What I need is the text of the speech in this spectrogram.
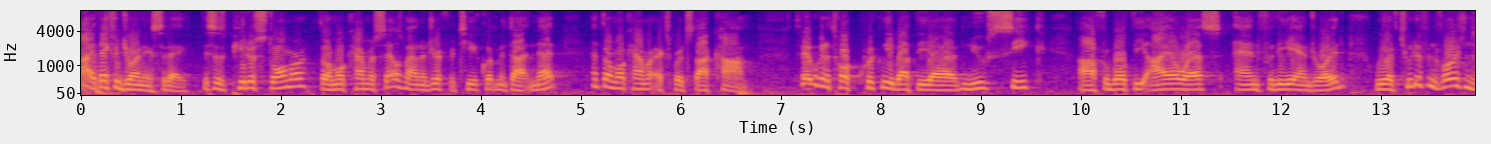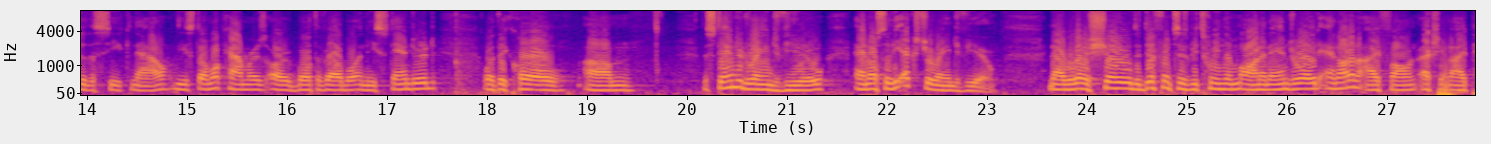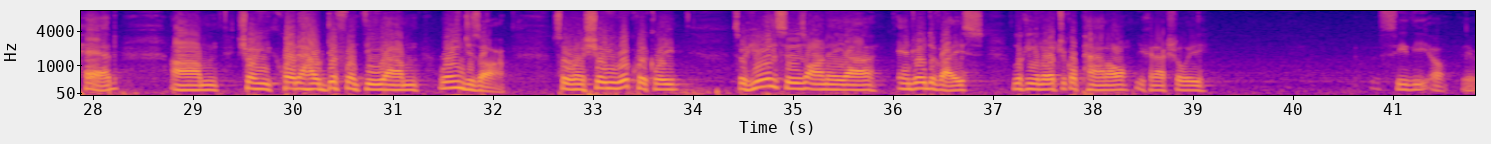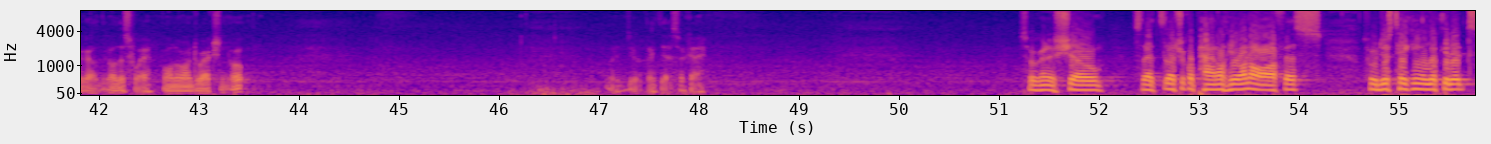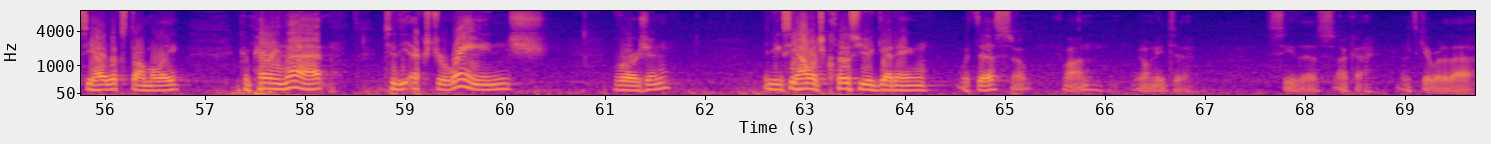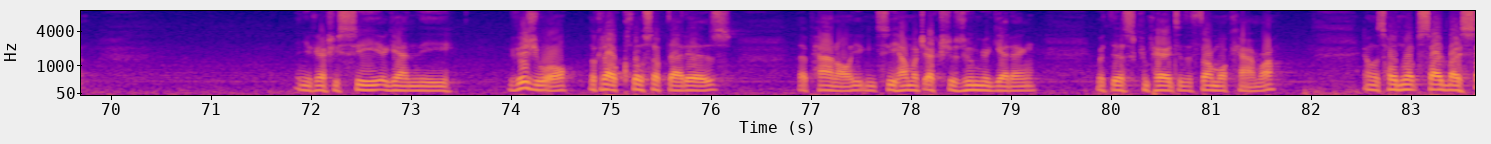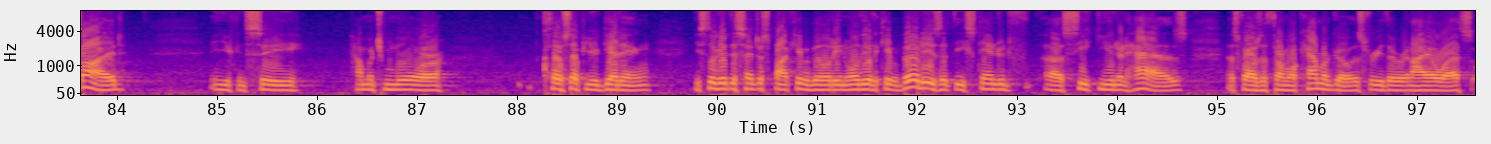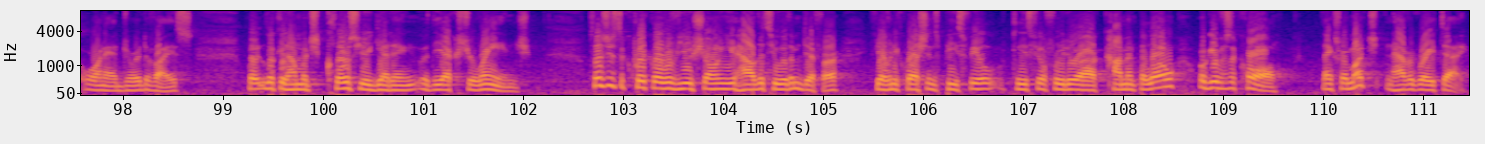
Hi, thanks for joining us today. This is Peter Stormer, Thermal Camera Sales Manager for tequipment.net and thermalcameraexperts.com. Today we're going to talk quickly about the uh, new Seek uh, for both the iOS and for the Android. We have two different versions of the Seek now. These thermal cameras are both available in the standard, what they call um, the standard range view, and also the extra range view. Now we're going to show the differences between them on an Android and on an iPhone, actually an iPad, um, showing you quite how different the um, ranges are. So we're going to show you real quickly. So here this is on a uh, Android device, looking at electrical panel. You can actually see the, oh, there we go, go this way, go in the wrong direction. Oh. Do it like this, okay. So we're going to show, so that's electrical panel here on our office. So we're just taking a look at it see how it looks thermally. Comparing that to the extra range version, and you can see how much closer you're getting with this. Oh, come on, we don't need to see this. Okay, let's get rid of that. And you can actually see, again, the visual. Look at how close up that is, that panel. You can see how much extra zoom you're getting with this compared to the thermal camera. And let's hold them up side by side, and you can see how much more close-up you're getting. You still get the center spot capability and all the other capabilities that the standard uh, Seek unit has as far as the thermal camera goes for either an iOS or an Android device. But look at how much closer you're getting with the extra range. So that's just a quick overview showing you how the two of them differ. If you have any questions, please feel, please feel free to uh, comment below or give us a call. Thanks very much and have a great day.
